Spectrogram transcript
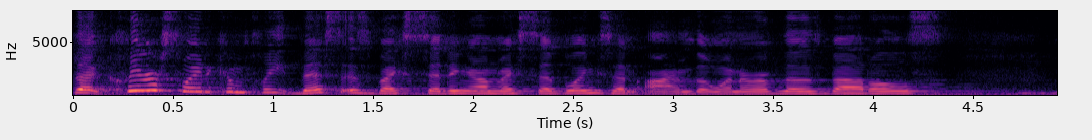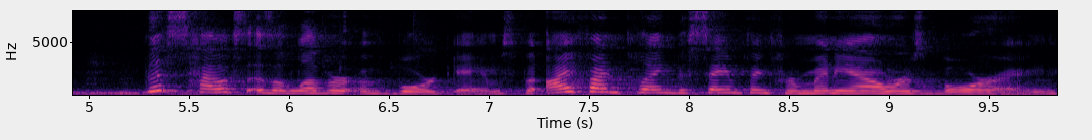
The clearest way to complete this is by sitting on my siblings, and I'm the winner of those battles. This house is a lover of board games, but I find playing the same thing for many hours boring.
